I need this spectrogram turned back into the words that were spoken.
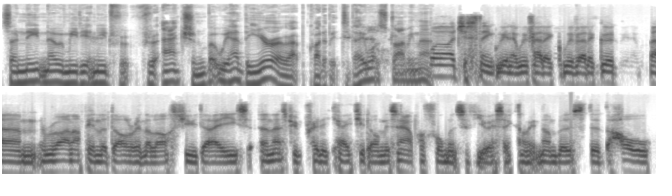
so need no immediate need for, for action. But we had the euro up quite a bit today. What's driving that? Well, I just think you know we've had a we've had a good um, run up in the dollar in the last few days, and that's been predicated on this outperformance of US economic numbers. The, the whole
